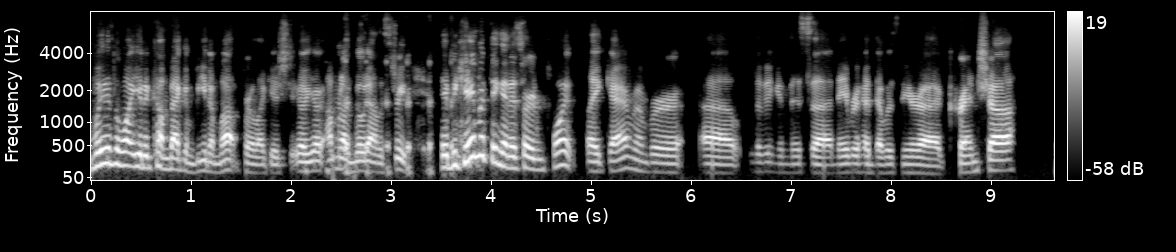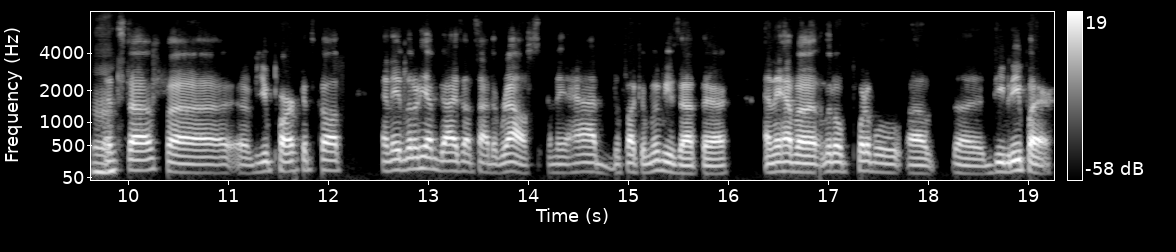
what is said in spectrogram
We doesn't want you to come back and beat him up for like a sh- I'm gonna go down the street. It became a thing at a certain point. Like I remember uh living in this uh neighborhood that was near uh Crenshaw Uh-huh. and stuff, uh View Park it's called. And they literally have guys outside the Ralphs and they had the fucking movies out there and they have a little portable uh, DVD player.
